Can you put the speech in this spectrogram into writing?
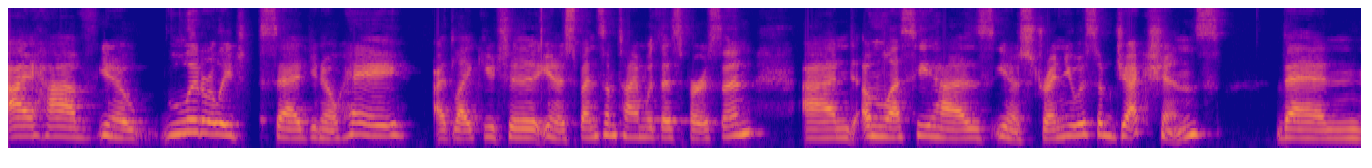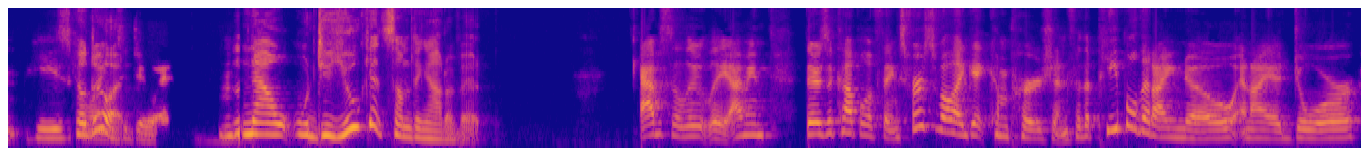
I have, you know, literally just said, you know, hey, I'd like you to, you know, spend some time with this person. And unless he has, you know, strenuous objections, then he's He'll do it. to do it. Mm-hmm. Now, do you get something out of it? Absolutely. I mean, there's a couple of things. First of all, I get compersion for the people that I know and I adore,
